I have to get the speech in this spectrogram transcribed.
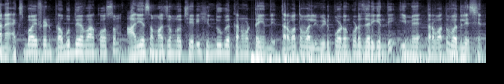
తన ఎక్స్ బాయ్ ఫ్రెండ్ ప్రభుదేవా కోసం ఆర్య సమాజంలో చేరి హిందూగా కన్వర్ట్ అయింది. తర్వాత వాళ్ళు విడిపోవడం కూడా జరిగింది. ఈమె తర్వాత వదిలేసింది.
